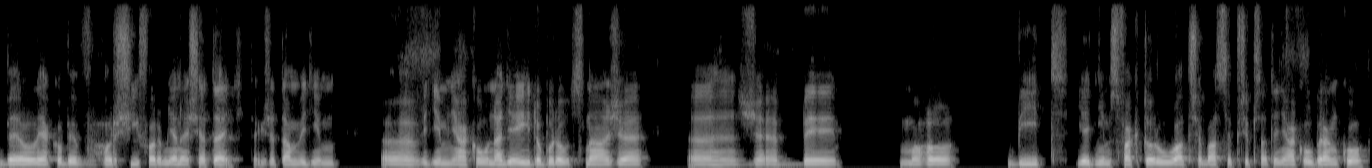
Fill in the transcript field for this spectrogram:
byl jakoby v horší formě než je teď. Takže tam vidím, eh, vidím nějakou naději do budoucna, že, že by mohl být jedním z faktorů a třeba si připsat i nějakou branku.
